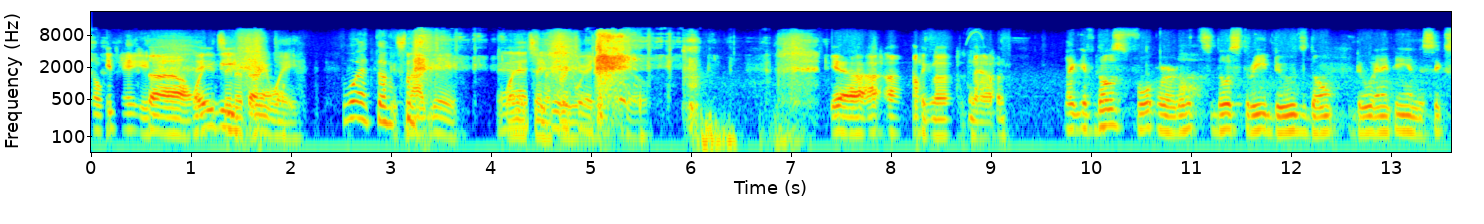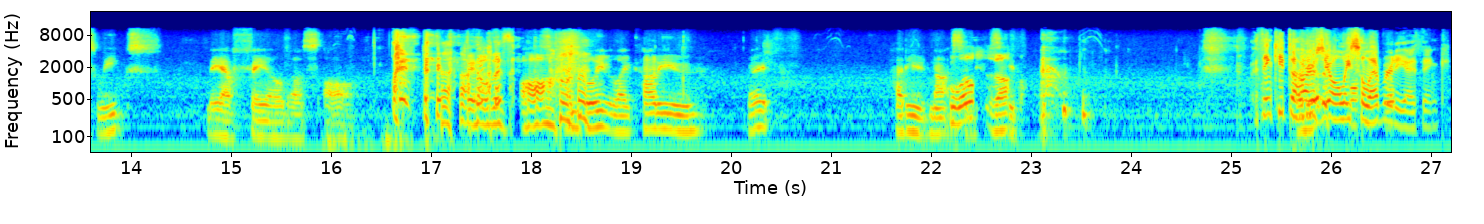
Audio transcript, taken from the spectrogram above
So gay Uh, when it's in a three-way. What the It's not gay when Yeah, it's in a that should be three-way. Yeah, I, I don't think that's gonna happen. Like if those four or those, those three dudes don't do anything in the six weeks, they have failed us all. failed us all? Unbelievable. Like how do you, right? How do you not? Who see else is on? I think Kitahara's the only celebrity. I think.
